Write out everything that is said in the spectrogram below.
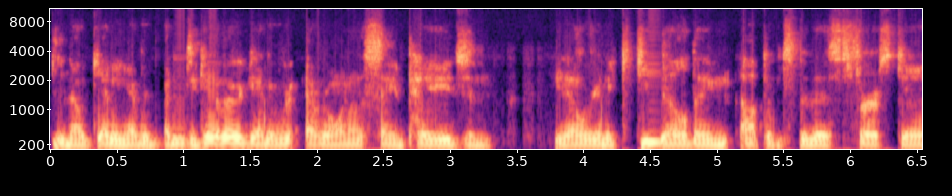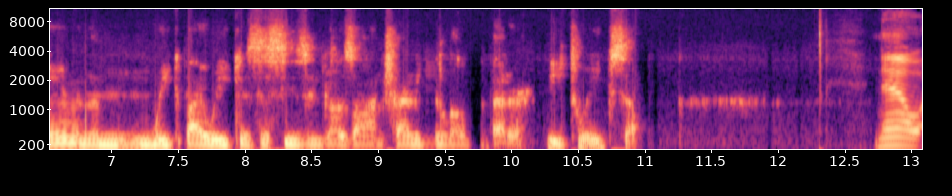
you know, getting everybody together, getting everyone on the same page, and you know, we're going to keep building up into this first game, and then week by week as the season goes on, trying to get a little bit better each week. So. Now,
